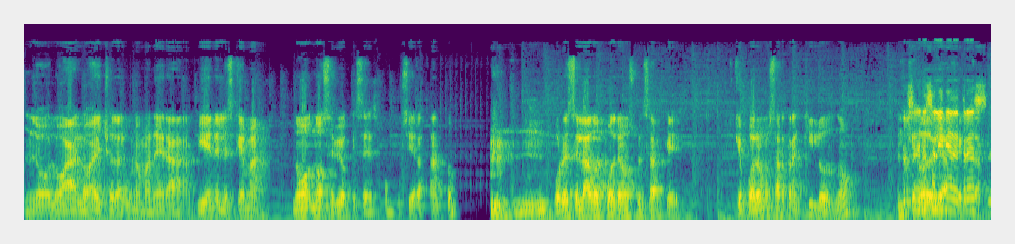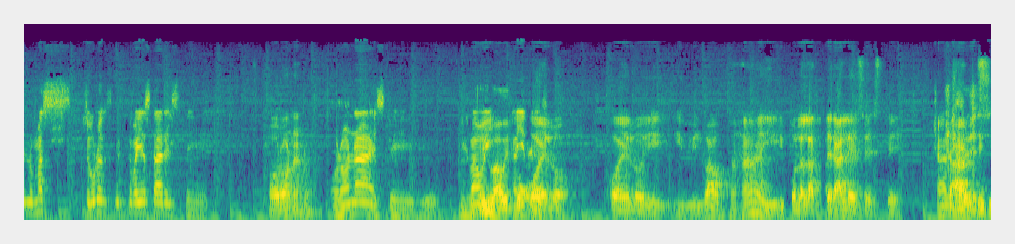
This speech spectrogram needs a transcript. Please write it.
Lo, lo, ha, lo ha hecho de alguna manera bien. El esquema no, no se vio que se descompusiera tanto. Por ese lado podríamos pensar que, que podremos estar tranquilos, ¿no? Entonces, en esa línea de tres, lo más seguro es que vaya a estar este. Orona, ¿no? Orona, este. Bilbao, Bilbao y, Coelho, Coelho y, y, Bilbao. Ajá, y por las laterales, este. Chávez, Chávez,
